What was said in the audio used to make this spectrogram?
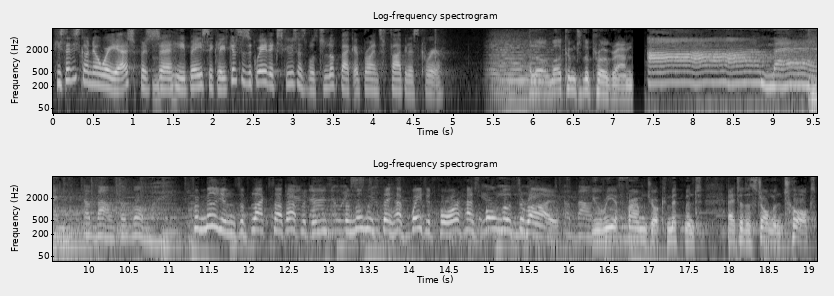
He said he's going nowhere yet, but uh, he basically it gives us a great excuse, I suppose, to look back at Bryan's fabulous career. Hello and welcome to the programme. I'm mad about the boy. For millions of black South Africans, the moment they have waited for has almost arrived. You reaffirmed your commitment uh, to the Stormont talks.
